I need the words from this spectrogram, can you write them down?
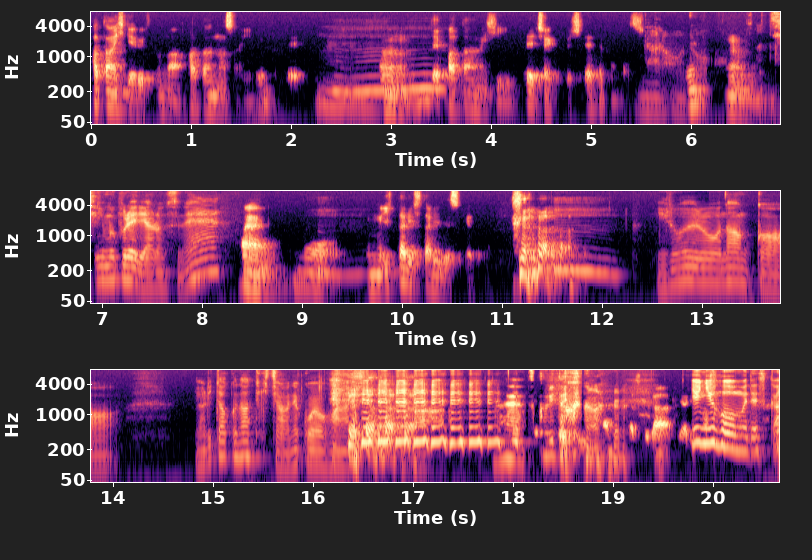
パターン引ける人がパターンナーさんいるうんので、うん、で、パターン引いてチェックしてって形。なるほど。うん、チームプレーでやるんですね。はい。もう、うん行ったり来たりですけど。うんいろいろなんかやりたくなってきちゃうねこういうお話、ね、作りたくなるユニフォームですか？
